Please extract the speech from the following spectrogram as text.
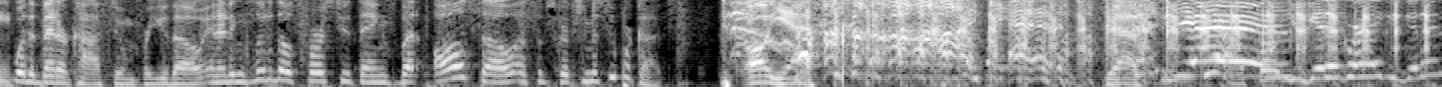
me. up with a better costume for you though, and it included those first two things, but also a subscription to Supercuts. Oh yes, yes. So you get it, Greg? You get it?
